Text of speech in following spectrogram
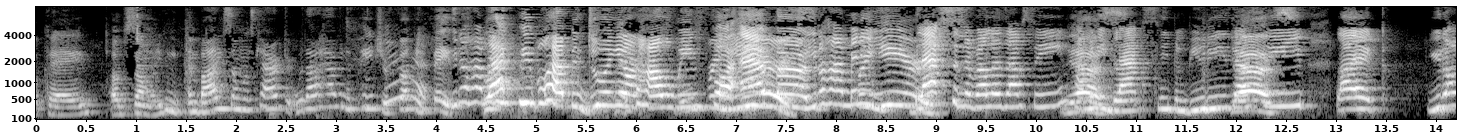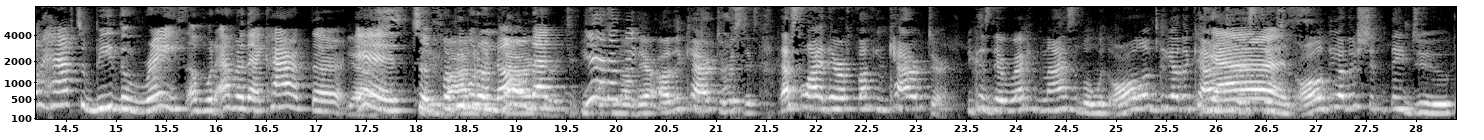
okay, of someone. You can embody someone's character without having to paint your Yeah. fucking face. You know how Black many- people have been doing it on Halloween for Forever. years. You know how many For years. black Cinderellas I've seen? How many black Sleeping Beauties Yes. I've seen? Like, you don't have to be the race of whatever that character Yes, is to, for people to know that. to Yeah, to know there are other characteristics. That's why they're a fucking character because they're recognizable with all of the other characteristics, Yes. with all the other shit that they do.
